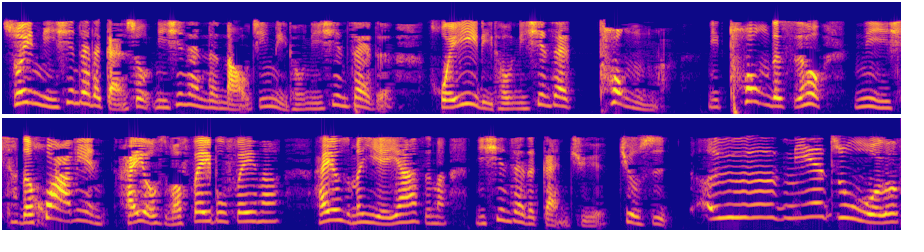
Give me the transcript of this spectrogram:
所以你现在的感受，你现在的脑筋里头，你现在的回忆里头，你现在痛嘛？你痛的时候，你的画面还有什么飞不飞吗？还有什么野鸭子吗？你现在的感觉就是，呃，捏住我了，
